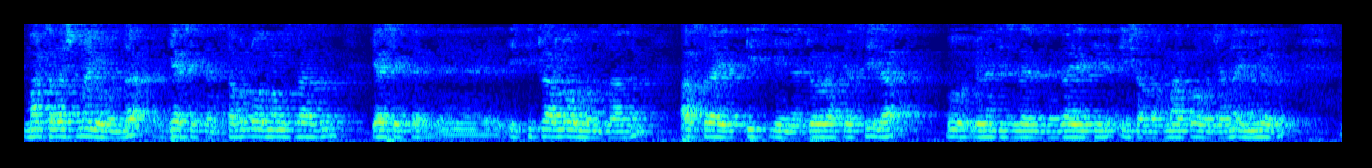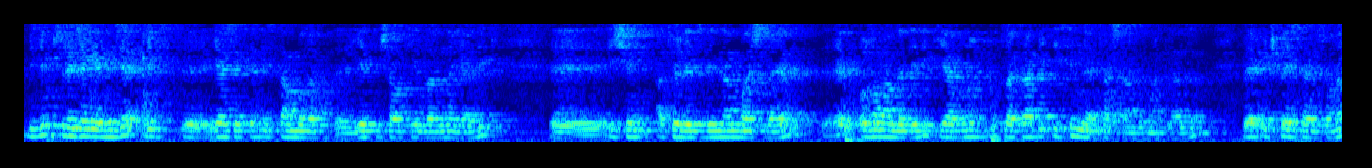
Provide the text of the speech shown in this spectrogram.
Markalaşma yolunda gerçekten sabırlı olmamız lazım. Gerçekten e, istikrarlı olmamız lazım. Aksaray ismiyle, coğrafyasıyla bu yöneticilerimizin gayretiyle inşallah marka olacağına inanıyorum. Bizim sürece gelince biz e, gerçekten İstanbul'a e, 76 yıllarında geldik. E, işin atölyeciliğinden başlayan, hep o zaman da dedik ya bunu mutlaka bir isimle taşlandırmak lazım. Ve 3-5 sene sonra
